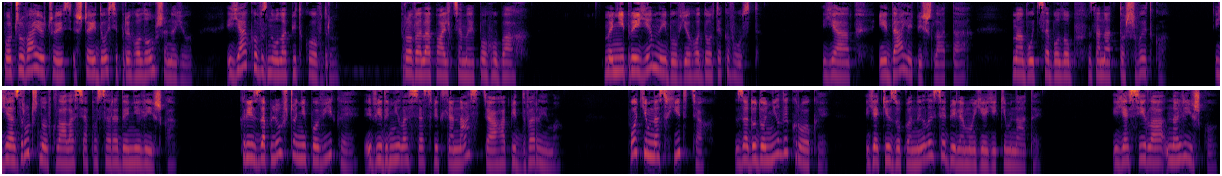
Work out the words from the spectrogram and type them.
Почуваючись ще й досі приголомшеною, я ковзнула під ковдру, провела пальцями по губах. Мені приємний був його дотик вуст. Я б і далі пішла, та, мабуть, це було б занадто швидко. Я зручно вклалася посередині ліжка. Крізь заплющені повіки віднілася світляна стяга під дверима. Потім на східцях задудоніли кроки, які зупинилися біля моєї кімнати. Я сіла на ліжку.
